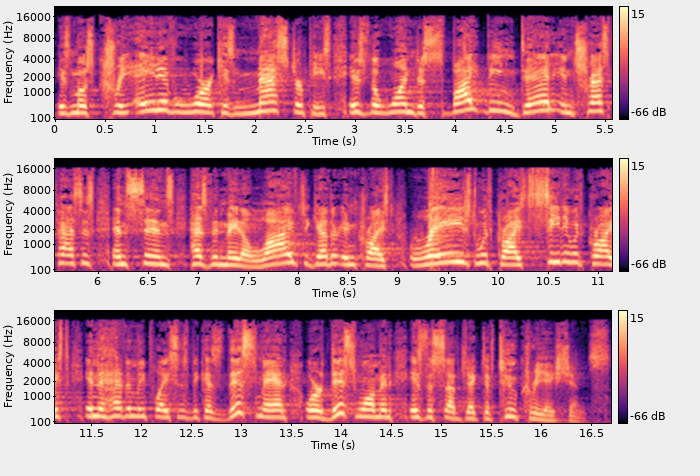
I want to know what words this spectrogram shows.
His most creative work, His masterpiece is the one, despite being dead in trespasses and sins, has been made alive together in Christ, raised with Christ, seated with Christ in the heavenly places, because this man or this woman is the subject of two creations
